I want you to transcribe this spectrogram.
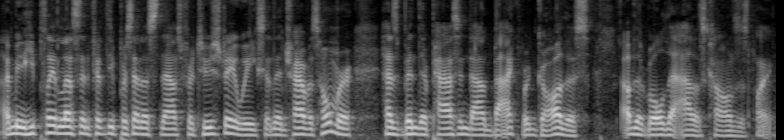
I mean, he played less than 50% of snaps for two straight weeks, and then Travis Homer has been their passing down back regardless of the role that Alex Collins is playing.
